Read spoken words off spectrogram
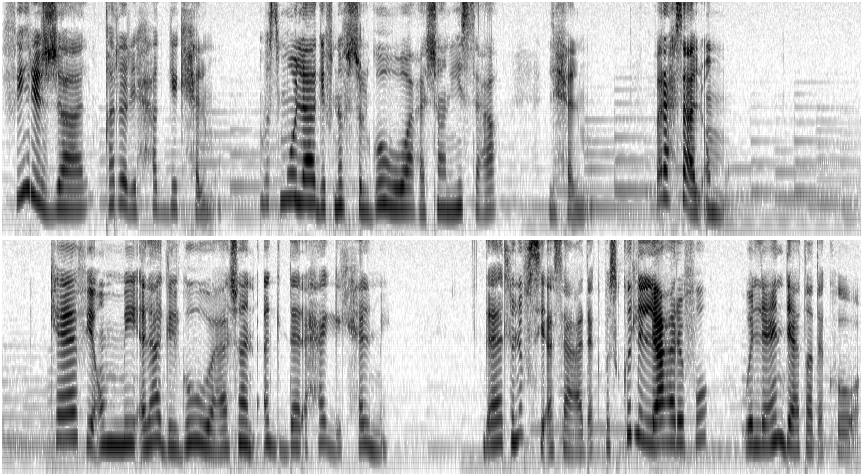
في رجال قرر يحقق حلمه بس مو لاقي في نفسه القوة عشان يسعى لحلمه. فراح سأل أمه كيف يا أمي ألاقي القوة عشان أقدر أحقق حلمي؟ قالت له نفسي أساعدك بس كل اللي أعرفه واللي عندي أعطتك هو.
